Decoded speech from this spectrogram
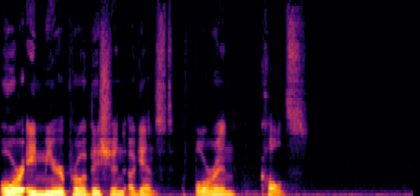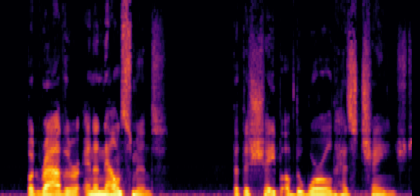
or a mere prohibition against foreign cults, but rather an announcement that the shape of the world has changed.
